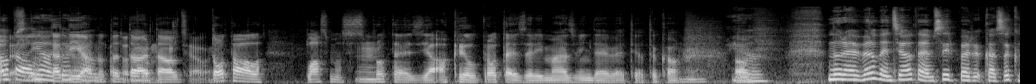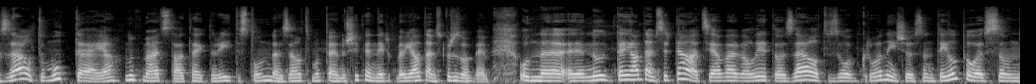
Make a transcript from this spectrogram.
totāli, jā, tad, jā, nu, tad tā ir tā totāla plasmas mm. protēze, jā, akrila protēze arī mēdz viņu dēvēt. Jā, kā, mm. jā. Nu, re, vēl viens jautājums ir par, kā saka, zeltu mutē, ja? Nu, mēdz tā teikt, nu, rīta stundai zelta mutē, nu, šitien ir jautājums par zobiem. Un, nu, te jautājums ir tāds, ja vai vēl lieto zeltu zobu kronīšos un tiltos, un,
